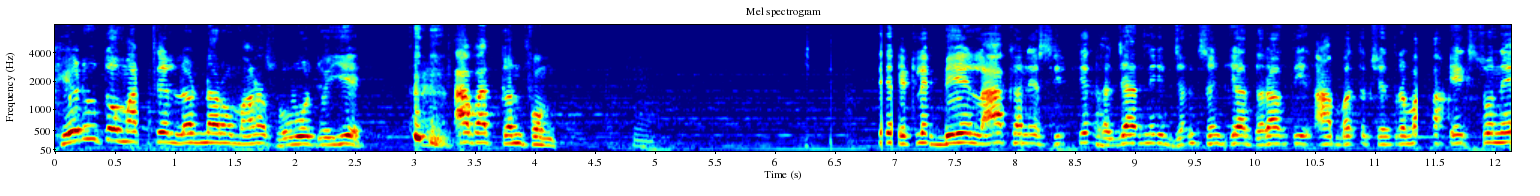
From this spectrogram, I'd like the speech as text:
ખેડૂતો માટે લડનારો માણસ હોવો જોઈએ. આ વાત કન્ફર્મ એટલે બે લાખ અને સિત્તેર હજારની જનસંખ્યા ધરાવતી આ મતક્ષેત્રમાં એકસો ને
